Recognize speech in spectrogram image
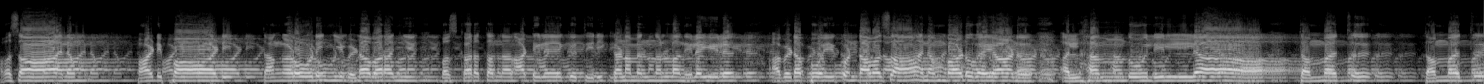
അവസാനം പാടിപ്പാടി തങ്ങളോടിഞ്ഞ് വിട പറഞ്ഞ് ബസ്കറത്ത് എന്ന നാട്ടിലേക്ക് തിരിക്കണമെന്നുള്ള നിലയിൽ അവിടെ പോയിക്കൊണ്ട് അവസാനം പാടുകയാണ് അൽഹംദുലില്ലാ തമ്മത്ത് തമ്മത്ത്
